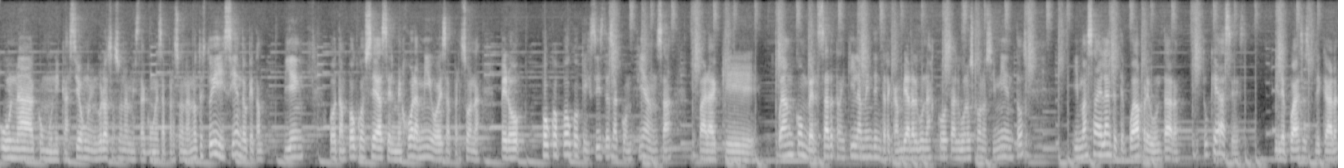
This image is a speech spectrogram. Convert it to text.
una comunicación engrosas una amistad con esa persona. No te estoy diciendo que también o tampoco seas el mejor amigo de esa persona, pero poco a poco que existe esa confianza para que puedan conversar tranquilamente, intercambiar algunas cosas, algunos conocimientos y más adelante te pueda preguntar, ¿tú qué haces? Y le puedas explicar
